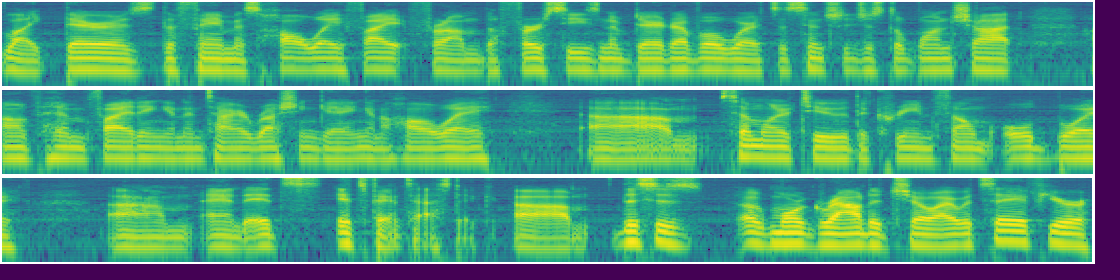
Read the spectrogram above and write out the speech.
like there is the famous hallway fight from the first season of daredevil where it's essentially just a one shot of him fighting an entire russian gang in a hallway. Um, similar to the korean film old boy um, and it's it's fantastic. Um, this is a more grounded show. I would say if you're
